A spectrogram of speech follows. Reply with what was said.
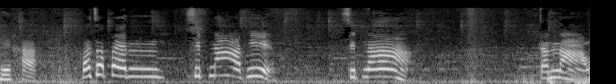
นี่ค่ะ ก็จะเป็นซิปหน้าพี่ซิปหน้า กันหนาว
